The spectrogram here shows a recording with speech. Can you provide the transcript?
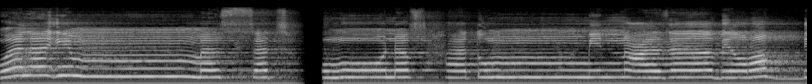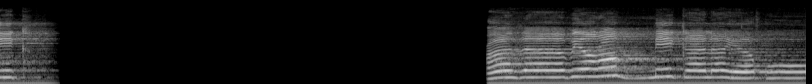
ولئن مستهم نفحة من عذاب ربك عذاب ربك ليقولن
